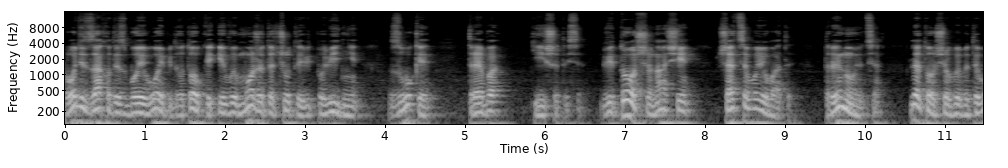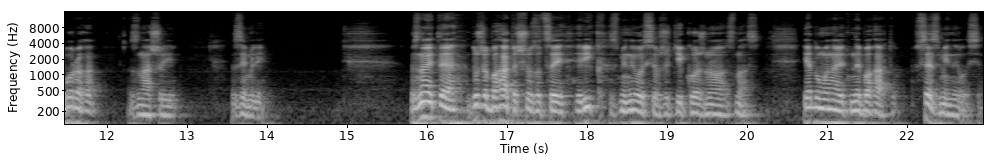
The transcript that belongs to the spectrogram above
проводять заходи з бойової підготовки, і ви можете чути відповідні звуки, треба тішитися від того, що наші вчаться воювати, тренуються для того, щоб вибити ворога з нашої землі. Ви знаєте, дуже багато що за цей рік змінилося в житті кожного з нас. Я думаю, навіть небагато. Все змінилося.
